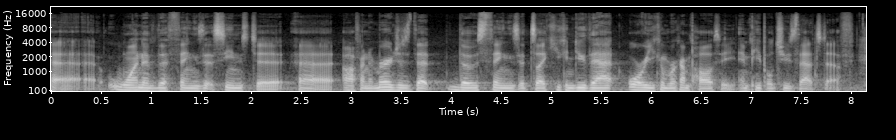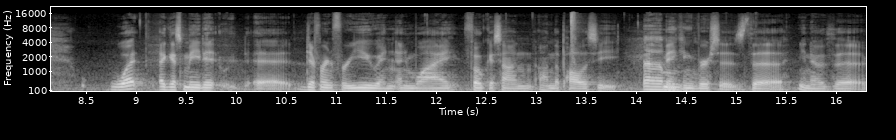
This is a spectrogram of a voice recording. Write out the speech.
Uh, one of the things that seems to uh, often emerge is that those things, it's like you can do that or you can work on policy, and people choose that stuff. What I guess made it uh, different for you, and, and why focus on on the policy Um, making versus the you know the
